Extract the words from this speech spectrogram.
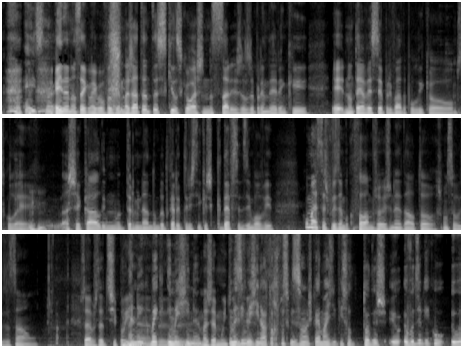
é isso, não é? Ainda não sei como é que vou fazer, mas há tantas skills que eu acho necessárias eles aprenderem que é, não tem a ver se é privada, pública ou homeschool. É, Uhum. Acho que há ali um determinado número de características que deve ser desenvolvido. Como essas, por exemplo, que falámos hoje, né? da autorresponsabilização, percebes? Da disciplina. Mano, como é que- de- de- imagina, mas é muito Mas difícil. imagina, a autorresponsabilização acho que é a mais difícil de todas. Eu, eu vou dizer porque é que eu, eu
